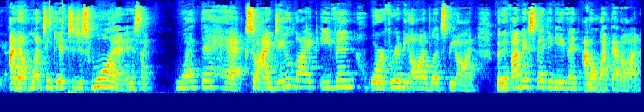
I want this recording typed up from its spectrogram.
Yeah. I don't want to get to just one, and it's like, what the heck? So I do like even, or if we're going to be odd, let's be odd. But if I'm expecting even, I don't like that odd.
